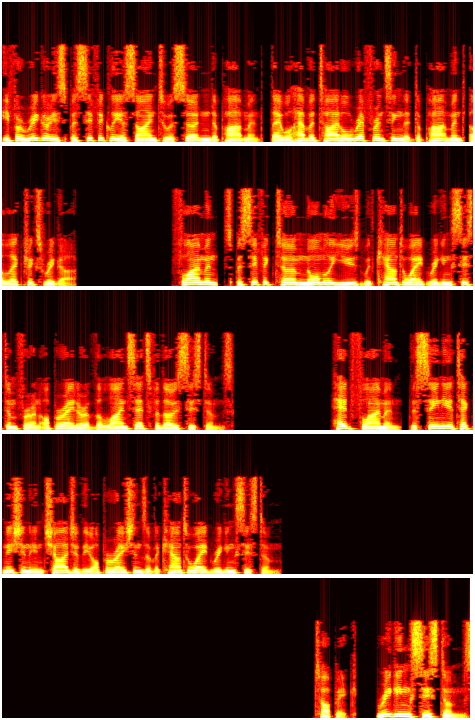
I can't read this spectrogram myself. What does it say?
If a rigger is specifically assigned to a certain department, they will have a title referencing that department electrics rigger. Flyman, specific term normally used with counterweight rigging system for an operator of the line sets for those systems. Head flyman, the senior technician in charge of the operations of a counterweight rigging system. Topic: Rigging systems.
